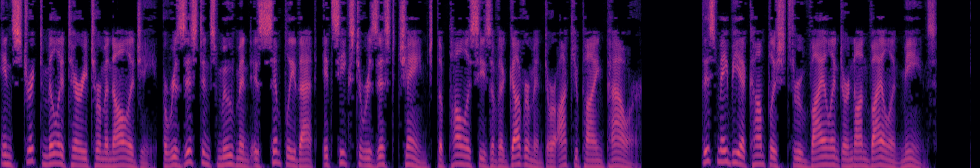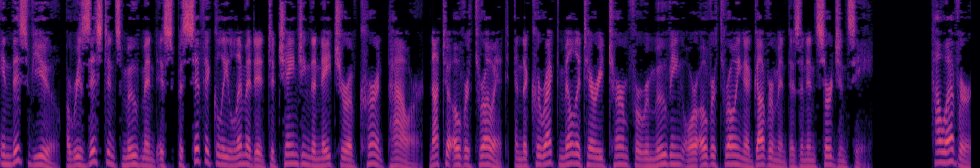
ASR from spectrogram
In strict military terminology, a resistance movement is simply that, it seeks to resist change the policies of a government or occupying power. This may be accomplished through violent or nonviolent means. In this view, a resistance movement is specifically limited to changing the nature of current power, not to overthrow it, and the correct military term for removing or overthrowing a government is an insurgency. However,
